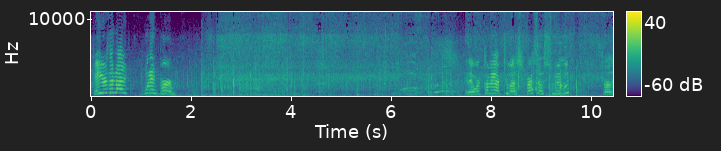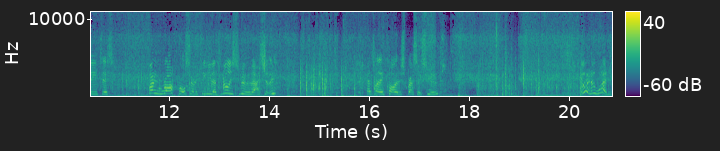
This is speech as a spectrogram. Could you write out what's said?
Okay, here's a nice wooden berm. And then we're coming up to Expresso Smooth. Charlie, it's this fun rock roll sort of thingy that's really smooth, actually. That's why they call it Expresso Smooth. Ooh, new wood.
